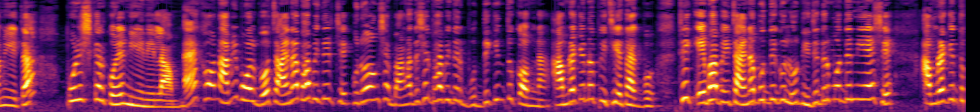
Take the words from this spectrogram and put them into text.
আমি এটা পরিষ্কার করে নিয়ে নিলাম। এখন আমি বলব, চায়না ভাবিদের চেয়ে কোনো অংশে বাংলাদেশের ভাবিদের বুদ্ধি কিন্তু কম না। আমরা কেন পিছিয়ে থাকব? ঠিক এভাবেই চায়না বুদ্ধিগুলো নিজেদের মধ্যে নিয়ে এসে আমরা কিন্তু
